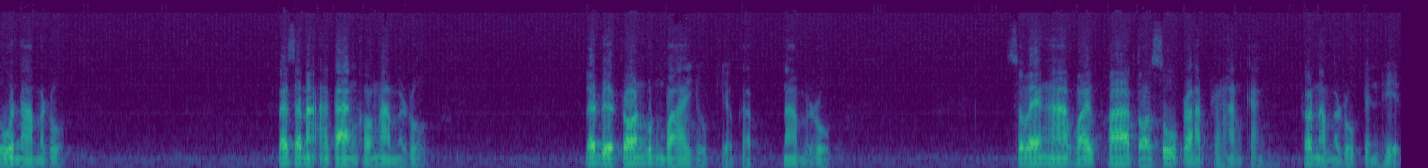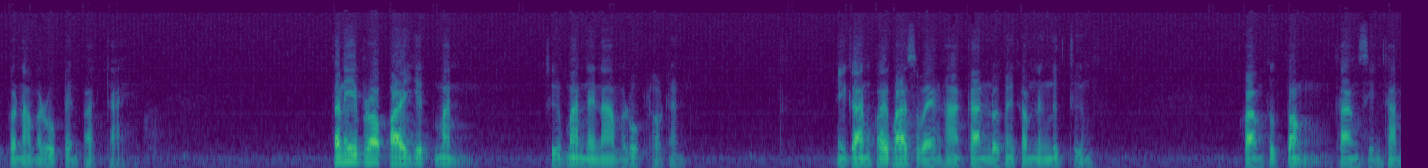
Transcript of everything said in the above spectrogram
ตัวนามรูป ลักษณะอาการของนามรูป แล้วเดือดร้อนวุ่นวายอยู่เกี่ยวกับนามรูปสแสวงหาฝ่ายคว้าต่อสู้ประหัตประหารกัน เพราะนามรูปเป็นเหตุเพราะนามรูปเป็นปัจจัยท่านี้เพราะไปยึดมั่น ถือมั่นในนามรูปเหล่านั้น มีการขวายคว้าสแสวงหากันโดยไม่คำนึงนึกถึง ความถูกต้องทางศีลธรรม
